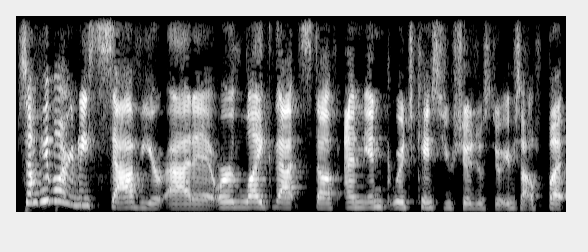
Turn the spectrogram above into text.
some people are going to be savvier at it or like that stuff, and in which case you should just do it yourself. But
